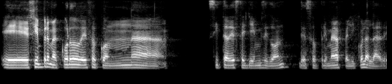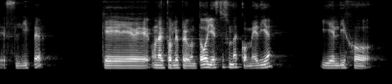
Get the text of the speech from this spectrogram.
eh, siempre me acuerdo de eso con una cita de este James Gunn, de su primera película, la de Sleeper, que un actor le preguntó, oye, ¿esto es una comedia? Y él dijo,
